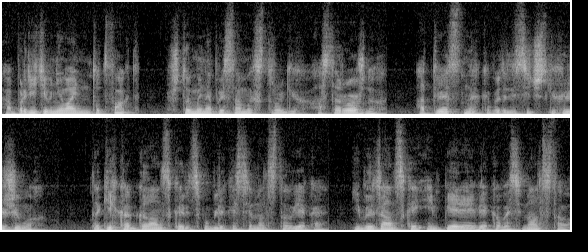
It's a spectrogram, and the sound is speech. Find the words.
Обратите внимание на тот факт, что именно при самых строгих, осторожных, ответственных капиталистических режимах, таких как Голландская республика 17 века и Британская империя века 18,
